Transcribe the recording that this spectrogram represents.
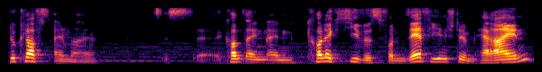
Du klopfst einmal. Es ist, äh, kommt ein, ein Kollektives von sehr vielen Stimmen herein.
